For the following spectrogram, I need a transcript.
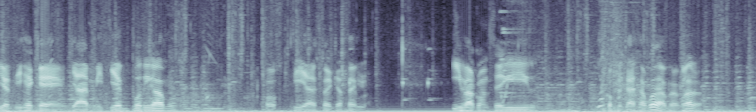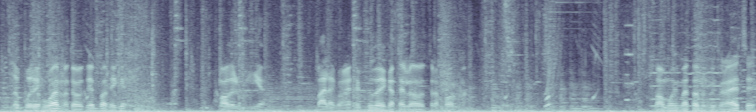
Y os dije que ya en mi tiempo, digamos, hostia, esto hay que hacerlo. Iba a conseguir completar esa cueva, pero claro, no puede jugar, no tengo tiempo, así que... Madre mía. Vale, con ese escudo hay que hacerlo de otra forma. Vamos a ir matando primero a este.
